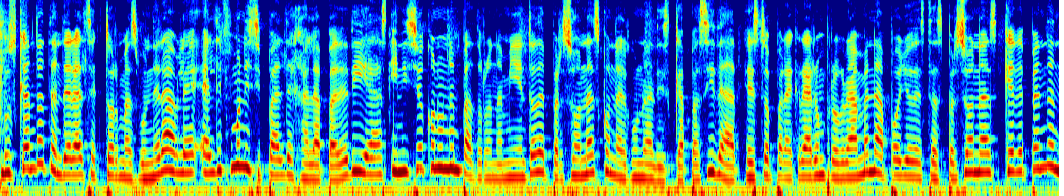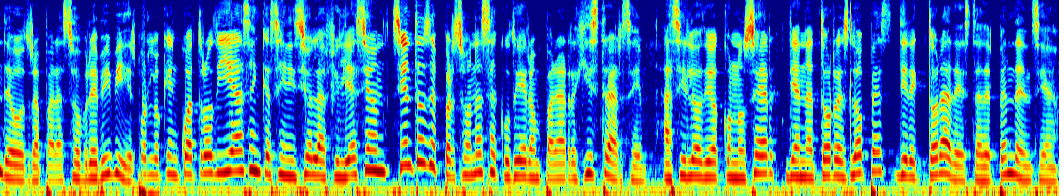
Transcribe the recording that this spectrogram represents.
Buscando atender al sector más vulnerable, el DIF municipal de Jalapa de Díaz inició con un empadronamiento de personas con alguna discapacidad, esto para crear un programa en apoyo de estas personas que dependen de otra para sobrevivir, por lo que en cuatro días en que se inició la afiliación, cientos de personas acudieron para registrarse. Así lo dio a conocer Diana Torres López, directora de esta dependencia.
